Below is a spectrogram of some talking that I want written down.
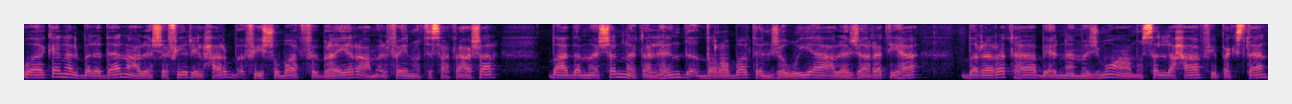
وكان البلدان على شفير الحرب في شباط فبراير عام 2019 بعدما شنت الهند ضربات جوية على جارتها بررتها بأن مجموعة مسلحة في باكستان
